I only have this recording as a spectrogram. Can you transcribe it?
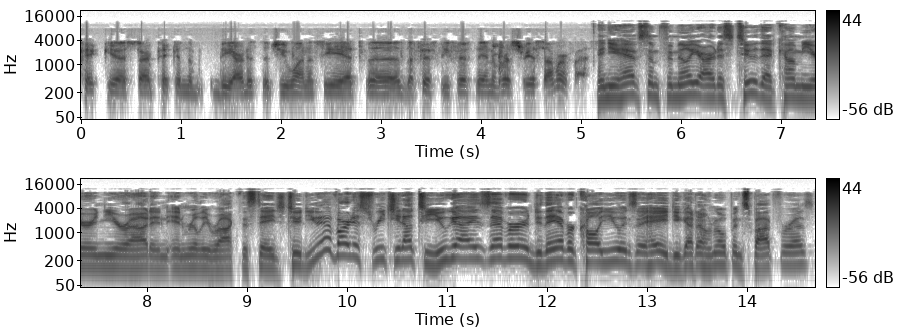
pick, uh, start picking the the artists that you want to see at the the 55th anniversary of Summerfest. And you have some familiar artists too that come year in year out and, and really rock the stage too. Do you have artists reaching out to you guys ever? Do they ever call you and say, "Hey, do you got an open spot for us"?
